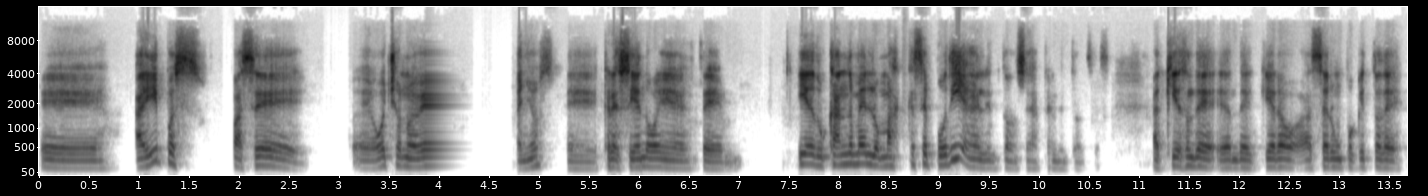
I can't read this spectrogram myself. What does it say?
ahí pues pasé ocho, nueve años eh, creciendo este, y educándome lo más que se podía en el entonces. entonces. Aquí es donde, donde quiero hacer un poquito de,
